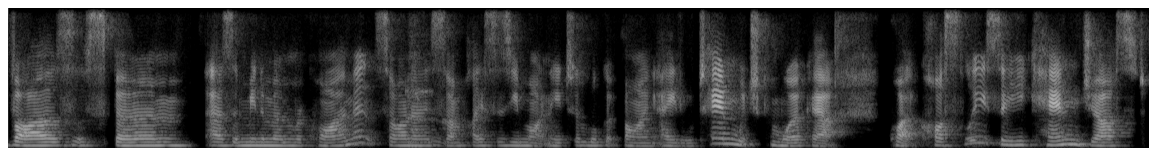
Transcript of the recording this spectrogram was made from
vials of sperm as a minimum requirement. So I know mm-hmm. some places you might need to look at buying eight or 10, which can work out quite costly. So you can just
